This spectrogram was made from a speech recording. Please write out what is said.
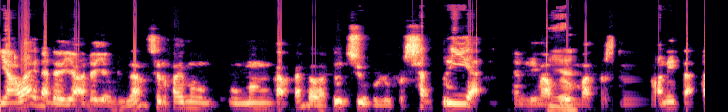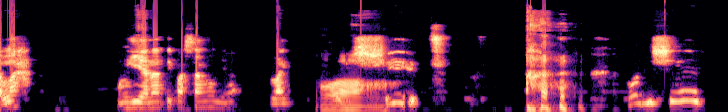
yang lain ada ya ada yang bilang survei meng- mengungkapkan bahwa 70% pria dan 54% wanita telah mengkhianati pasangannya. Like wow holy shit. holy shit.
